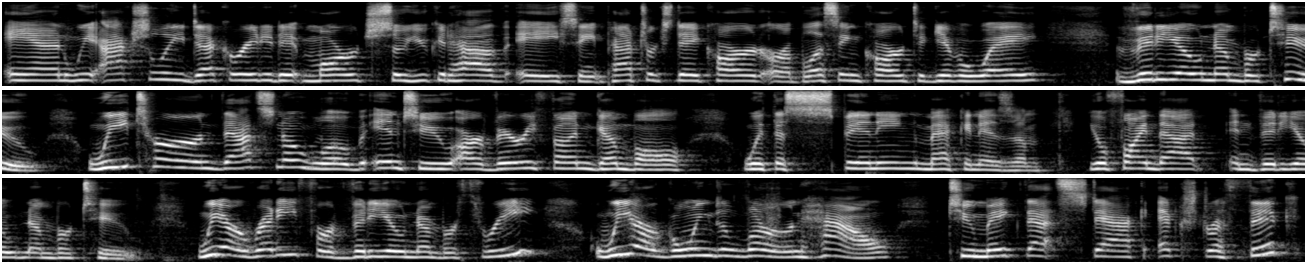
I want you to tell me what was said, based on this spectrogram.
and we actually decorated it March so you could have a St. Patrick's Day card or a blessing card to give away. Video number two, we turned that snow globe into our very fun gumball with a spinning mechanism. You'll find that in video number two. We are ready for video number three. We are going to learn how to make that stack extra thick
